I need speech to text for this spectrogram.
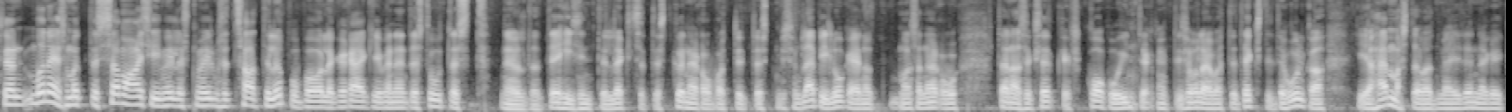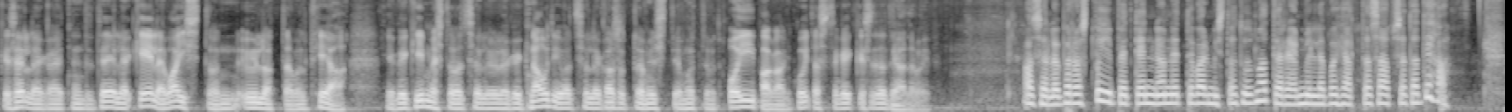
see on mõnes mõttes sama asi, millest me ilmselt saate lõpupoole ka räägime, nendest uutest nii-öelda tehisintellektsetest kõnerobotitest, mis on läbi lugenud, ma saan aru, tänaseks hetkeks kogu internetis olevate tekstide hulga ja hämmastavad meid ennekõike sellega, et nende teele, keelevaist on üllatavalt hea. Ja kõik imestavad selle üle, kõik naudivad selle kasutamist ja mõtlevad, oi pagan, kuidas ta kõike seda teada võib? Aga sellepärast võib, et enne on ette valmistatud materjal, mille põhjalt ta saab seda teha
